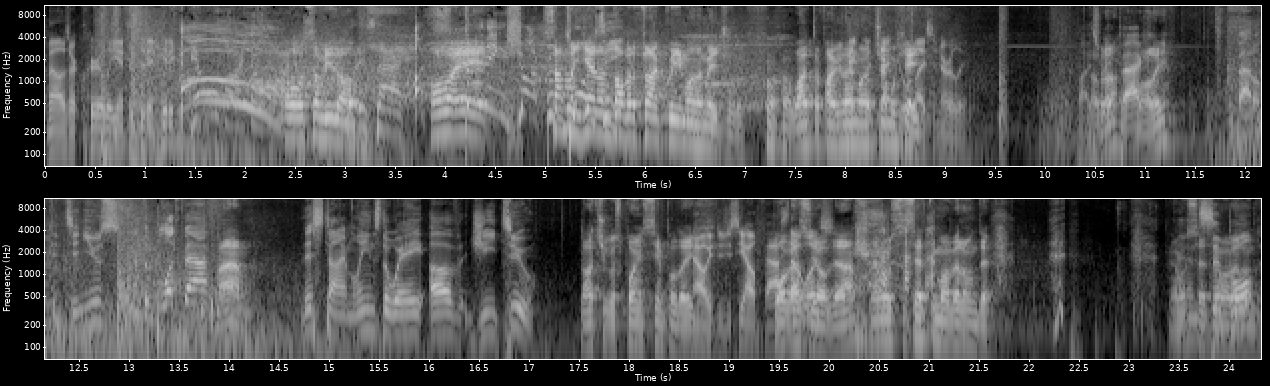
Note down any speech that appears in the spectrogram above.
Melos are clearly interested in hitting the B. Oh Ovo oh, sam video. What is that? Ovo je Stunning shot from samo jedan Torsi. dobar frag koji imao na Majoru. What the fuck, dajmo na Hit that čemu duel hate. nice and early. Buys Dobro, right back. voli. The battle continues, and the bloodbath Bam. This time leans the way of G2. Da će gospodin Simple da ih Now, did you see how fast that was? ovde, a? Ne mogu se setim ove runde. Ne mogu se setim ove runde.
